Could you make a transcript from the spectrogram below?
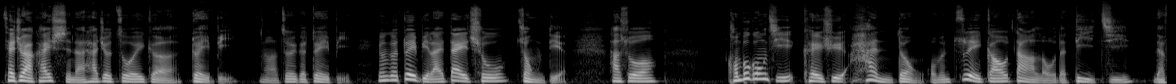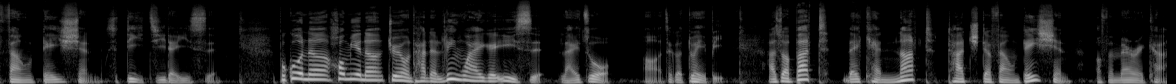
在这开始呢，他就做一个对比啊，做一个对比，用一个对比来带出重点。他说， 恐怖攻击可以去撼动我们最高大楼的地基，the foundation 是地基的意思。不过呢，后面呢就用它的另外一个意思来做啊这个对比。他说，But they cannot touch the foundation of America。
